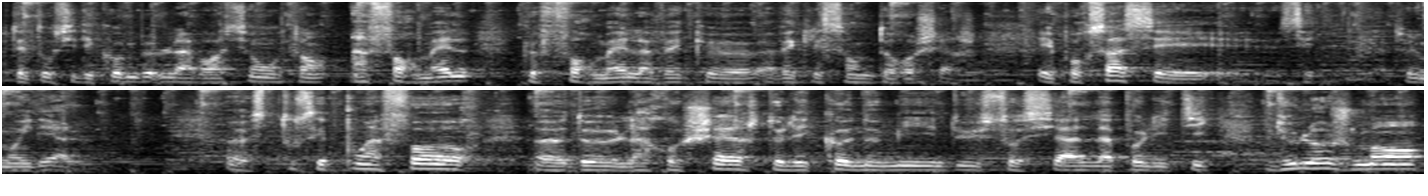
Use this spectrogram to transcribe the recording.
peut-être aussi des collaborations autant informelles que formelles avec, euh, avec les centres de recherche. Et pour ça, c'est absolument idéal. Euh, tous ces points forts euh, de la recherche, de l'économie, du social, de la politique, du logement,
